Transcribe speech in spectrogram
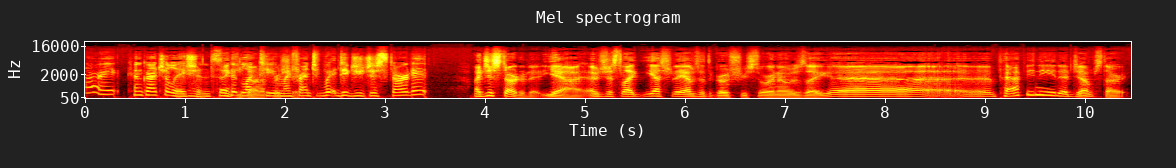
All right. Congratulations. Thank good you, luck Donna. to you, my friend. Wait, Did you just start it? I just started it. Yeah, I was just like yesterday. I was at the grocery store and I was like, uh, "Pappy, need a jump start."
